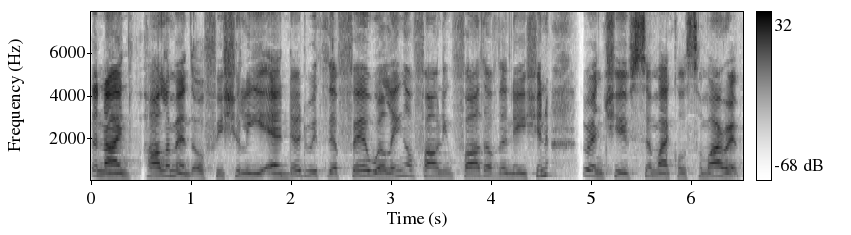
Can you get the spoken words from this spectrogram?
The Ninth Parliament officially ended with the farewelling of founding father of the nation, Grand Chief Sir Michael Somare.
